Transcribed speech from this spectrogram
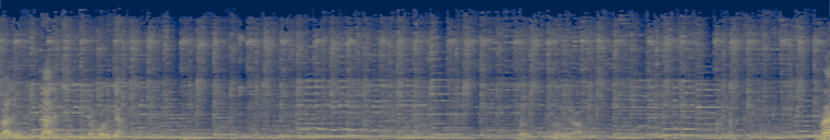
गाली ला रही थी बीच में बोल गया गया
